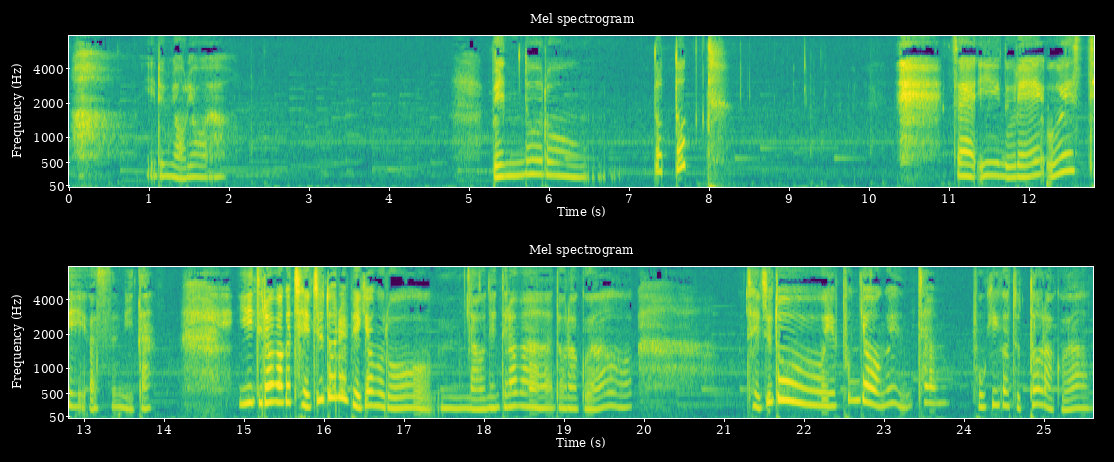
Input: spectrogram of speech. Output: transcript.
하, 이름이 어려워요. 맨도롱, 또또? 자, 이 노래 OST였습니다. 이 드라마가 제주도를 배경으로 음, 나오는 드라마더라고요. 제주도의 풍경은 참 보기가 좋더라고요.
